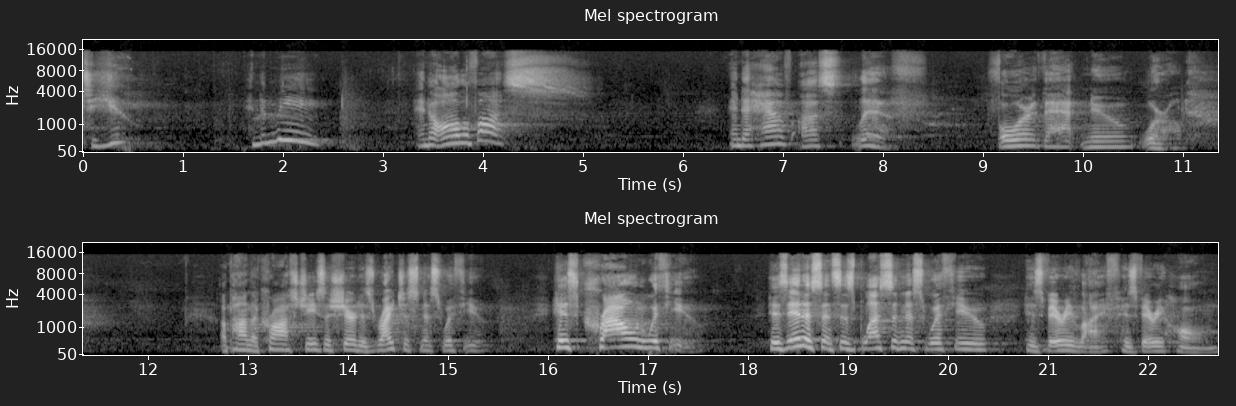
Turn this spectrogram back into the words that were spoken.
to you and to me and to all of us, and to have us live for that new world. Upon the cross, Jesus shared his righteousness with you his crown with you, his innocence, his blessedness with you, his very life, his very home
